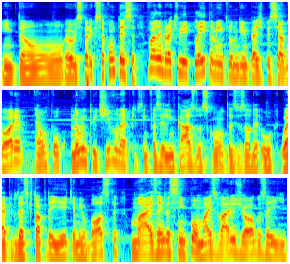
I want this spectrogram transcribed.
Então, eu espero que isso aconteça. Vai lembrar que o EA Play também entrou no Game Pass de PC agora, é um pouco não intuitivo, né? Porque tu tem que fazer linkar as duas contas e usar o, o app do desktop da EA, que é meio bosta, mas ainda assim, pô, mais vários jogos aí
